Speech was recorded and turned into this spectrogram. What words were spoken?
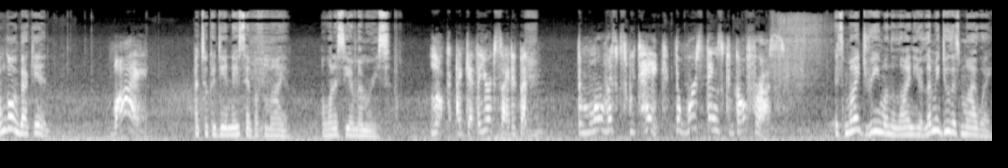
I'm going back in. Why? I took a DNA sample from Maya. I want to see her memories. Look, I get that you're excited, but the more risks we take, the worse things could go for us. It's my dream on the line here. Let me do this my way.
